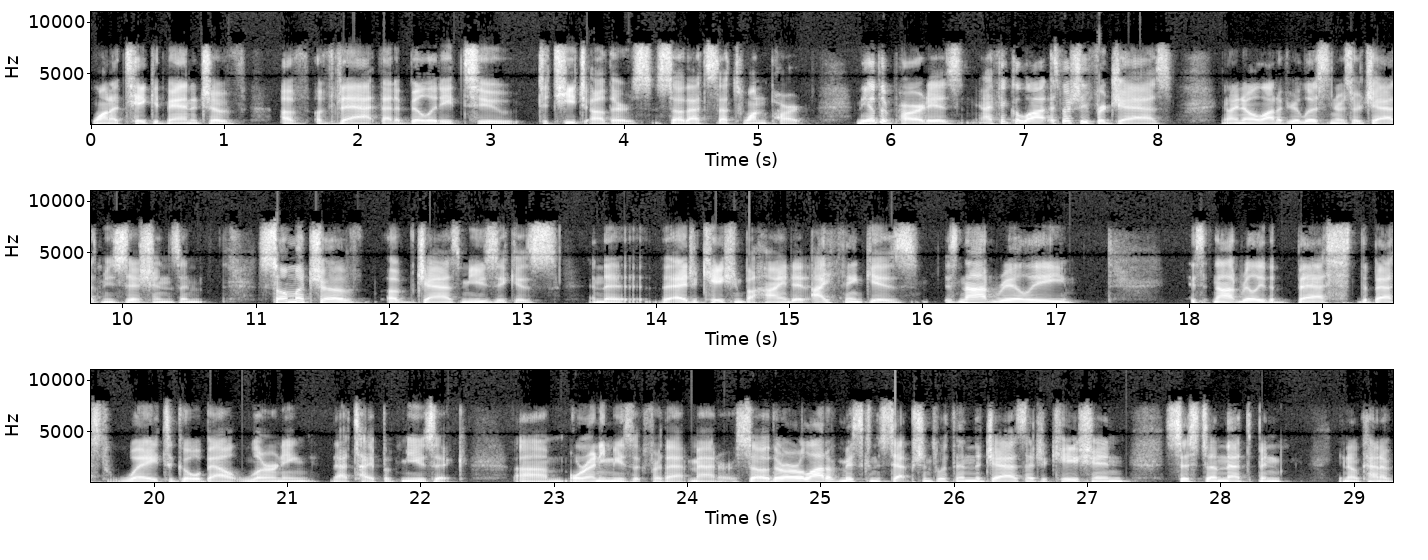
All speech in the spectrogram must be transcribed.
want to take advantage of of of that that ability to to teach others. So that's that's one part. And the other part is, I think a lot, especially for jazz, and I know a lot of your listeners are jazz musicians, and so much of, of jazz music is, and the, the education behind it, I think is, is not really, is not really the best, the best way to go about learning that type of music. Um, or any music for that matter. So there are a lot of misconceptions within the jazz education system that's been, you know, kind of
